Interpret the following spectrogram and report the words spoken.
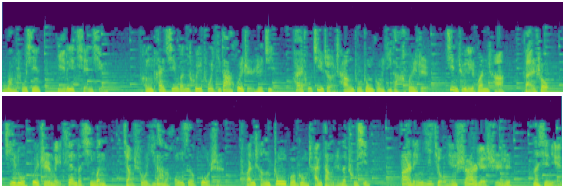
不忘初心，砥砺前行。澎湃新闻推出一大会址日记，派出记者常驻中共一大会址，近距离观察、感受、记录会址每天的新闻，讲述一大的红色故事，传承中国共产党人的初心。二零一九年十二月十日，那些年。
